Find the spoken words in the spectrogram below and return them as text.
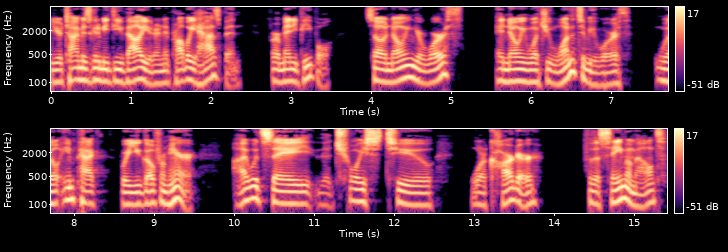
Your time is going to be devalued and it probably has been for many people. So knowing your worth and knowing what you want it to be worth will impact where you go from here. I would say the choice to work harder for the same amount,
